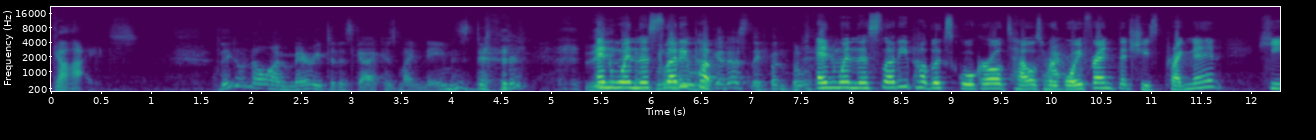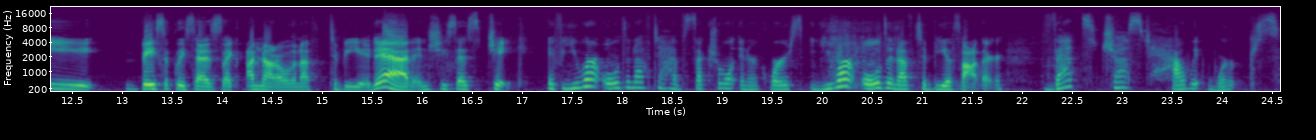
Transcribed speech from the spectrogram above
guys. They don't know I'm married to this guy because my name is different. The- and when the when they slutty look pub at us, they don't know. And when the slutty public school girl tells her boyfriend that she's pregnant, he basically says like I'm not old enough to be a dad and she says, "Jake, if you are old enough to have sexual intercourse, you are old enough to be a father. That's just how it works."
